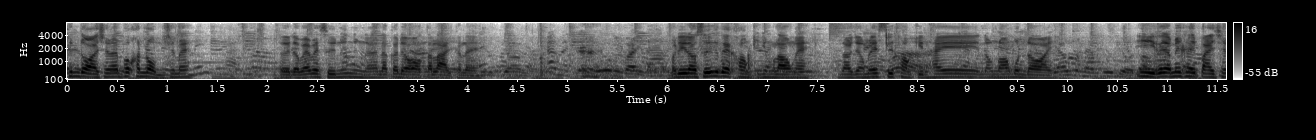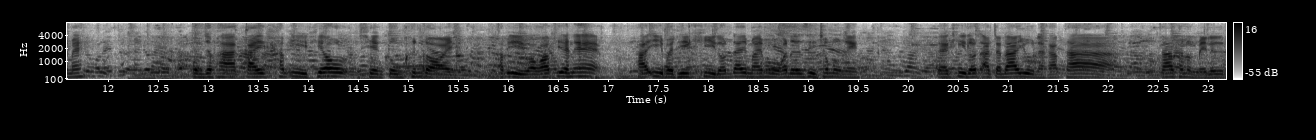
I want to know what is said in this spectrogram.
ขึ้นดอยใช่ไหมพวกขนมใช่ไหมเออเดี๋ยวแวะไปซื้อนิดนึงนะ แล้วก็เดี๋ยวออกตลาดกันเลยพอดีเราซื้อแต่ของกินของเราไง เรายังไม่ได้ซื้อของกินให้น้องๆบนดอย อีก็ยังไม่เคยไปใช่ไหม ผมจะพาไกด์คำอีเที่ยวเชียงตุงขึ้นดอยคำอีบอกว่าพี่แน่พาอีไปทีขี่รถได้ไหมผมบอกว่าเดินสี่ชั่วโมงเอง แต่ขี่รถอาจจะได้อยู่นะครับ ถ้าถ้าถนนไม่ลื่น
